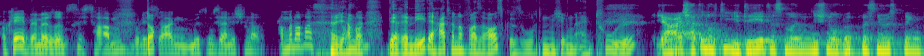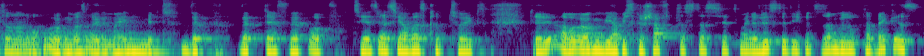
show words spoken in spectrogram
Okay, wenn wir sonst nichts haben, würde ich sagen, müssen wir es ja nicht noch. Haben wir noch was? Wir haben noch, der René, der hatte noch was rausgesucht, nämlich irgendein Tool. Ja, ich hatte noch die Idee, dass man nicht nur WordPress-News bringt, sondern auch irgendwas allgemein mit Web, WebDev, WebOp, CSS, JavaScript-Zeugs. Aber irgendwie habe ich es geschafft, dass das jetzt meine Liste, die ich mir zusammengesucht habe, weg ist.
